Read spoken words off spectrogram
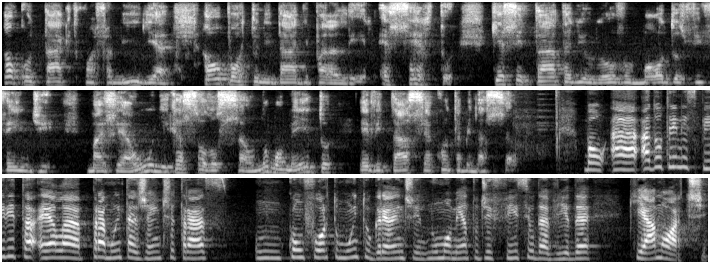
ao contato com a família, à oportunidade para ler? É certo que se trata de um novo modus vivendi, mas é a única solução no momento evitar-se a contaminação. Bom, a, a doutrina espírita, ela, para muita gente, traz um conforto muito grande no momento difícil da vida, que é a morte.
